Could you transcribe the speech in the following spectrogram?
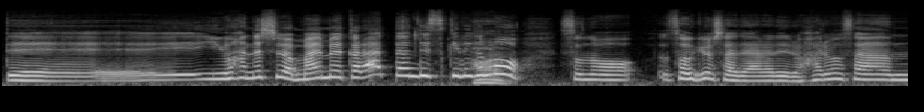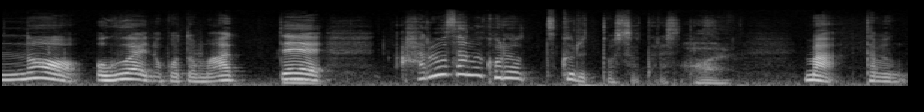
ていう話は前々からあったんですけれども、はその創業者であられる春尾さんのお具合のこともあって、春尾さんがこれを作るとおっしゃったらしいんです。はい。まあ多分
